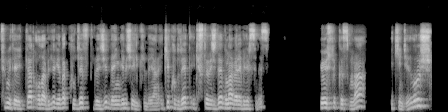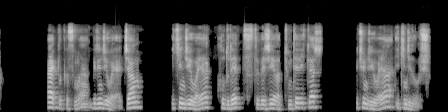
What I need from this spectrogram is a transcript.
tüm nitelikler olabilir ya da kudret strateji dengeli şekilde yani iki kudret iki strateji de buna verebilirsiniz. Göğüslük kısmına ikinci vuruş. Ayaklı kısmına birinci yuvaya can, ikinci yuvaya kudret, strateji ya da tüm nitelikler, üçüncü yuvaya ikinci vuruş.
